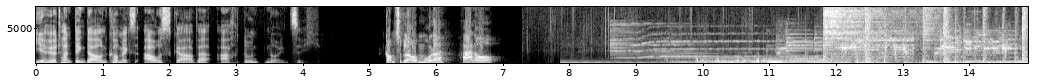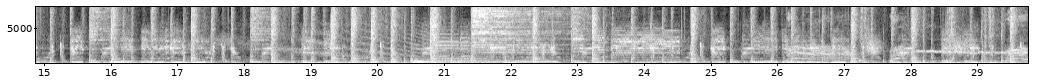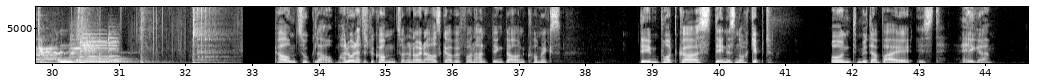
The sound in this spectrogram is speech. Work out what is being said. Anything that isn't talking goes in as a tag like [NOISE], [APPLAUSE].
Ihr hört Hunting Down Comics Ausgabe 98. Kaum zu glauben, oder? Hallo! Kaum zu glauben. Hallo und herzlich willkommen zu einer neuen Ausgabe von Hunting Down Comics, dem Podcast, den es noch gibt. Und mit dabei ist Helga.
